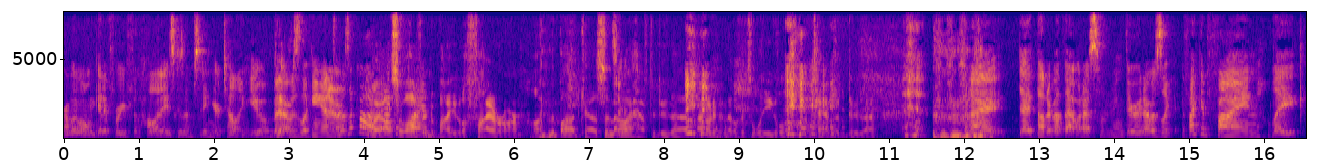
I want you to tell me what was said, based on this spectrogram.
probably won't get it for you for the holidays because I'm sitting here telling you. But Yeah. I was looking at it and I was like, oh, Well, I bet also offered find- to buy you a firearm on the podcast, so now I have to do that. I don't even know if it's legal in Montana to do that. but I I thought about that when I was flipping through it. I was like, if I could find like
